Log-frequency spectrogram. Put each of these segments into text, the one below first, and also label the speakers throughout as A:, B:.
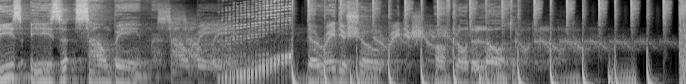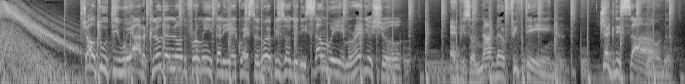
A: This is Soundbeam. Soundbeam. The radio show of Claude Lord.
B: Ciao a tutti, we are Claude Lord from Italy e questo è un nuovo episodio di Soundbeam Radio Show, episode number 15. Check this sound.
